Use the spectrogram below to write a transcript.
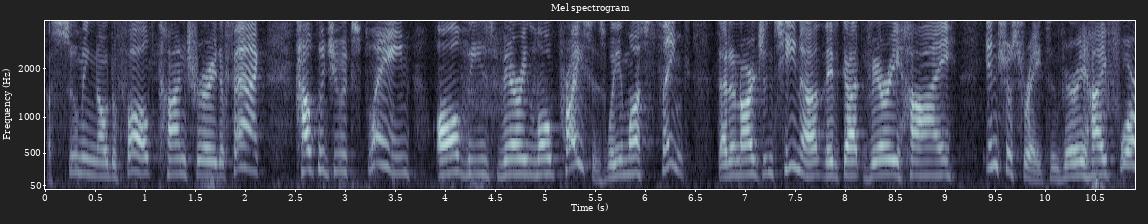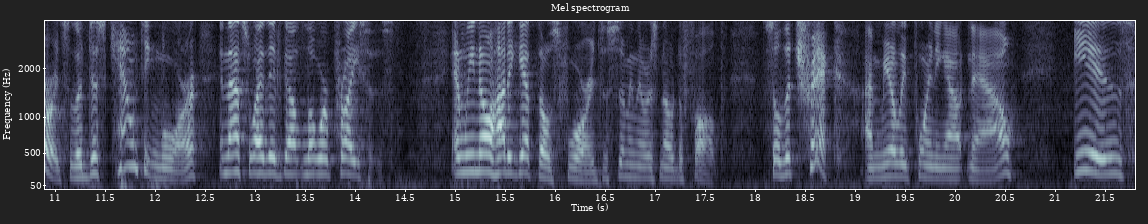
assuming no default, contrary to fact, how could you explain all these very low prices? Well, you must think that in Argentina, they've got very high interest rates and very high forwards, so they're discounting more, and that's why they've got lower prices. And we know how to get those forwards, assuming there was no default. So the trick I'm merely pointing out now is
